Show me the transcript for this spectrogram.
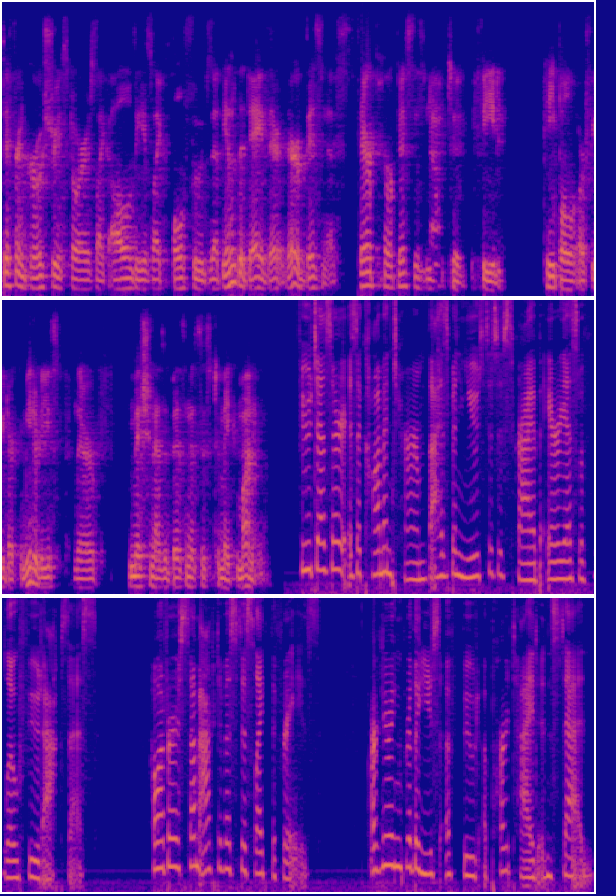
Different grocery stores, like all of these, like Whole Foods, at the end of the day, they're they're a business. Their purpose is not to feed people or feed our communities. Their mission as a business is to make money. Food desert is a common term that has been used to describe areas with low food access. However, some activists dislike the phrase, arguing for the use of food apartheid instead.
